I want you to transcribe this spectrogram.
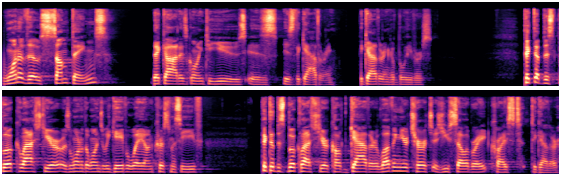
one of those somethings that God is going to use is, is the gathering, the gathering of believers. Picked up this book last year. It was one of the ones we gave away on Christmas Eve. Picked up this book last year called Gather Loving Your Church as You Celebrate Christ Together.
